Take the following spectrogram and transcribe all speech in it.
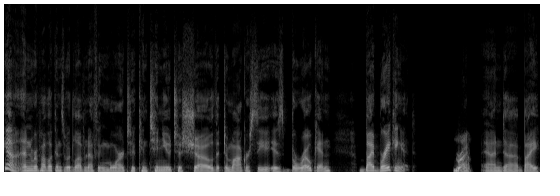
Yeah, and Republicans would love nothing more to continue to show that democracy is broken by breaking it. Right. And uh, by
